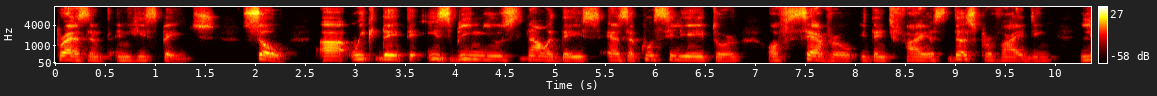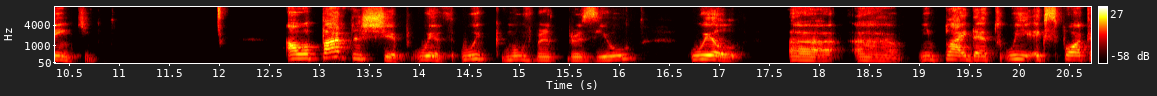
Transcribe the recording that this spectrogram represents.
present in his page. So uh, Wikidata is being used nowadays as a conciliator of several identifiers, thus providing linking. Our partnership with Wiki Movement Brazil will uh, uh, imply that we export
